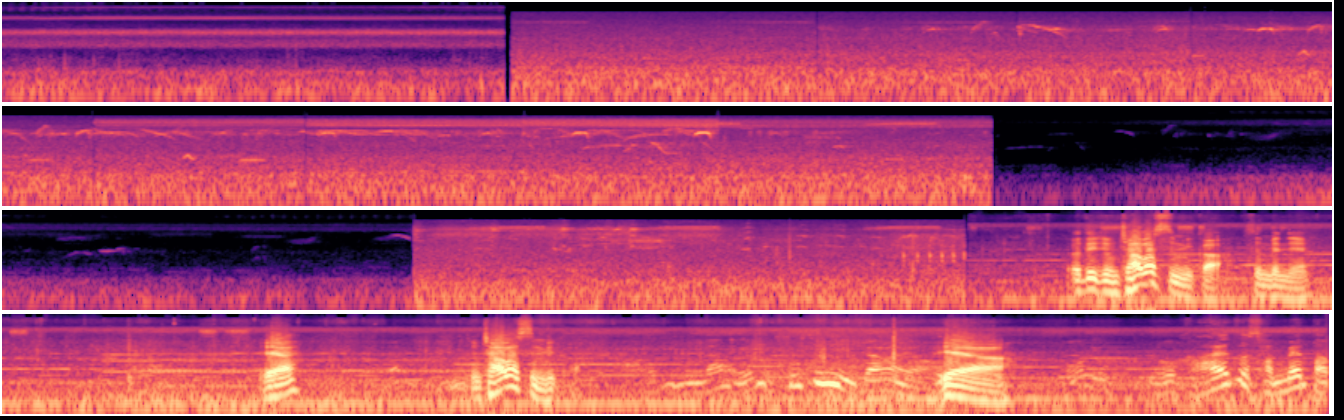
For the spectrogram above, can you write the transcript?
어디 좀 잡았습니까, 선배님? 예? 좀 잡았습니까? 나 여기 수심이 있잖아요. 예. 어, 요, 요 가에도 3m고,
